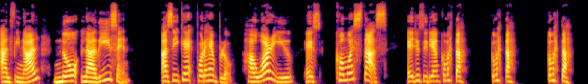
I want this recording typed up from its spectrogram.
al final no la dicen. Así que, por ejemplo, how are you es ¿cómo estás? Ellos dirían ¿cómo estás? ¿Cómo estás? ¿Cómo está?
